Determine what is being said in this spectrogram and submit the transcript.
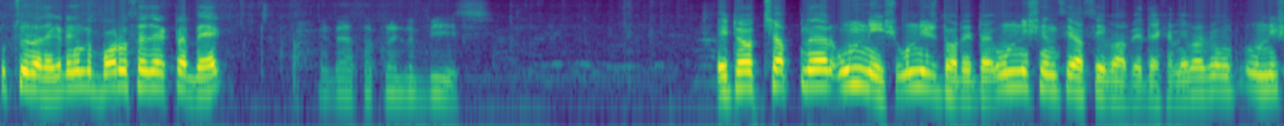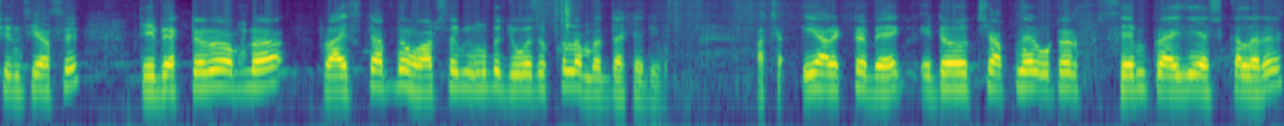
উচ্চতা দেখ এটা কিন্তু বড় সাইজের একটা ব্যাগ এটা আছে আপনার হলো বিশ। এটা হচ্ছে আপনার উনিশ উনিশ ধর এটা উনিশ ইঞ্চি আছে এভাবে দেখেন এভাবে উনিশ ইঞ্চি আছে। তো এই ব্যাগটারও আমরা প্রাইসটা আপনার হোয়াটসঅ্যাপের মধ্যে যোগাযোগ করলে আমরা দেখাই দেবো। আচ্ছা এই আরেকটা ব্যাগ এটা হচ্ছে আপনার ওটার সেম প্রাইজে অ্যাশ কালারের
